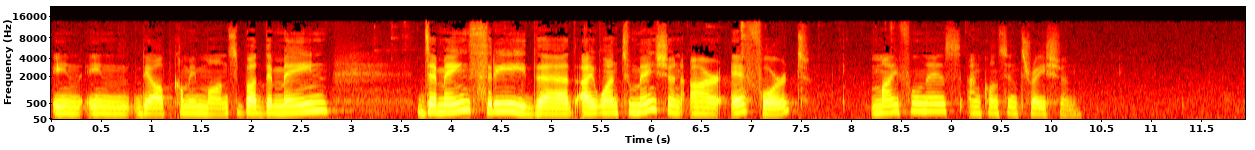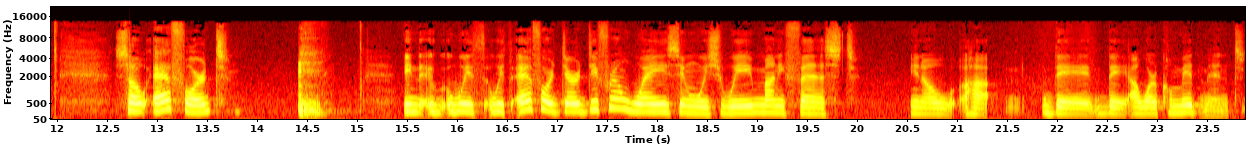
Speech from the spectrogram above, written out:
in in the upcoming months. But the main the main three that I want to mention are effort, mindfulness, and concentration. So effort. In, with with effort, there are different ways in which we manifest, you know, uh, the the our commitment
